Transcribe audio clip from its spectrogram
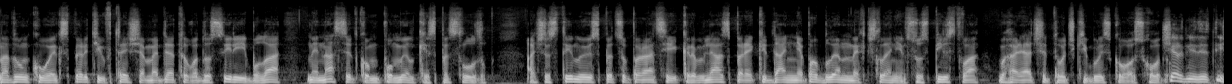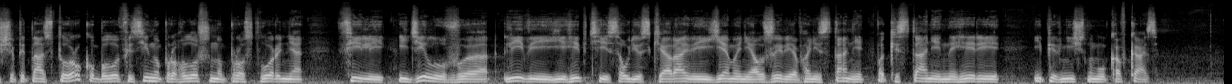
На думку експертів, втеча Медетова до Сирії була не наслідком помилки спецслужб, а частиною спецоперації Кремля з перекидання проблемних членів суспільства в гарячі точки близького сходу. В червні 2015 року було офіційно проголошено про створення філій іділу в Лівії, Єгипті, Саудівській Аравії, Ємені, Алжирі, Афганістані, Пакистані, Нігерії і Північному Кавказі.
